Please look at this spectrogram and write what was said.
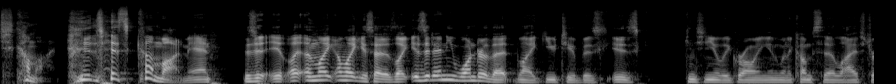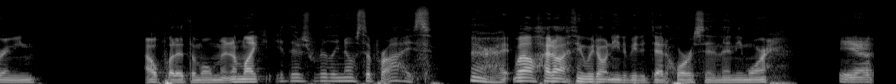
just come on, just come on, man. Is it, it and like and like you said, is like is it any wonder that like YouTube is is continually growing and when it comes to live streaming output at the moment? I'm like, there's really no surprise. All right, well, I don't. I think we don't need to beat a dead horse in anymore. Yeah.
